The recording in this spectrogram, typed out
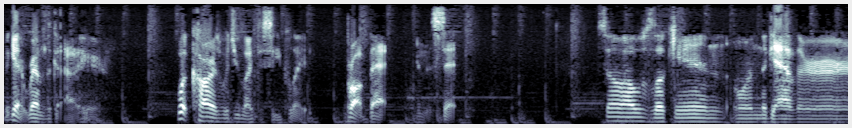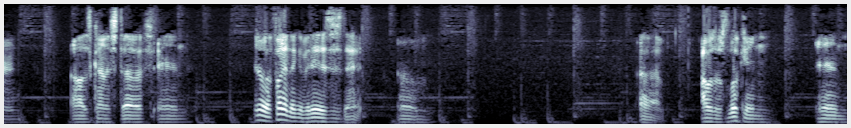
we got Ravnica out here." What cards would you like to see played, brought back in the set? So I was looking on the Gather and all this kind of stuff, and you know the funny thing of it is, is that um, uh, I was just looking, and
